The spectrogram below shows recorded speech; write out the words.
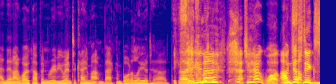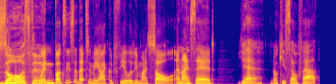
And then I woke up and Ruby went to Kmart and back and bought a leotard. So, you know, Do you know what? I'm just exhausted. when Bugsy said that to me, I could feel it in my soul. And I said, Yeah, knock yourself out.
